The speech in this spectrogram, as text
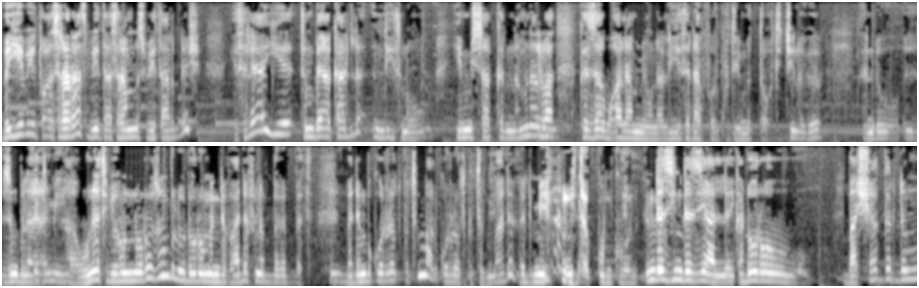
በየቤቱ 14 ቤት 15 ቤት አርደሽ የተለያየ ትንበያ ካለ እንዴት ነው የሚሳከርና ምናልባት ከዛ በኋላም ይሆናል እየተዳፈርኩት የመጣሁት ይቺ ነገር እንደው ዝም ብላ እውነት ቢሆን ኖሮ ዝም ብሎ ዶሮ መንደፋደፍ ነበረበት። በደንብ ቆረጥኩትም አልቆረጥኩትም አይደል እድሜ የሚጠቁም ከሆነ እንደዚህ እንደዚህ አለ። ከዶሮ ባሻገር ደግሞ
